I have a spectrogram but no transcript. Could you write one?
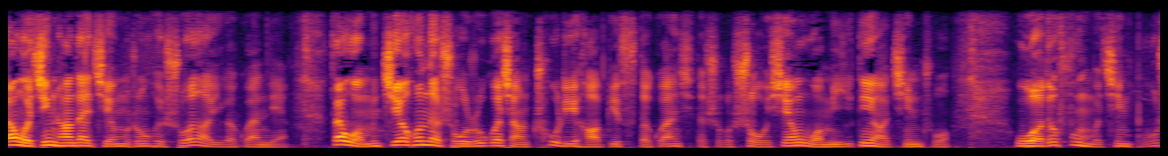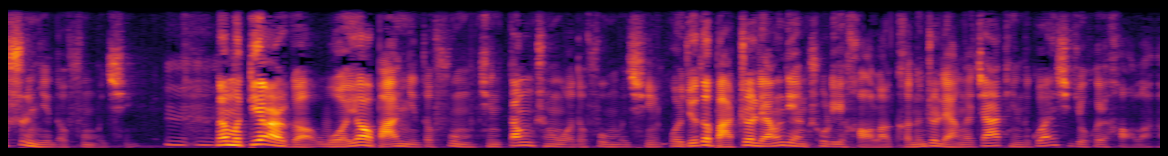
但我经常在节目中会说到一个观点，在我们结婚的时候，如果想处理好彼此的关系的时候，首先我们一定要清楚，我的父母亲不是你的父母亲。嗯嗯。那么第二个，我要把你的父母亲当成我的父母亲。我觉得把这两点处理好了，可能这两个家庭的关系就会好了。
